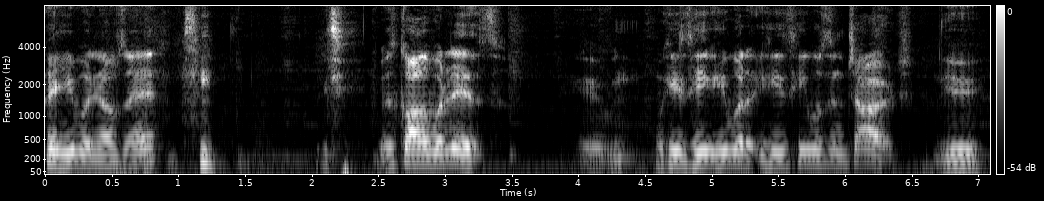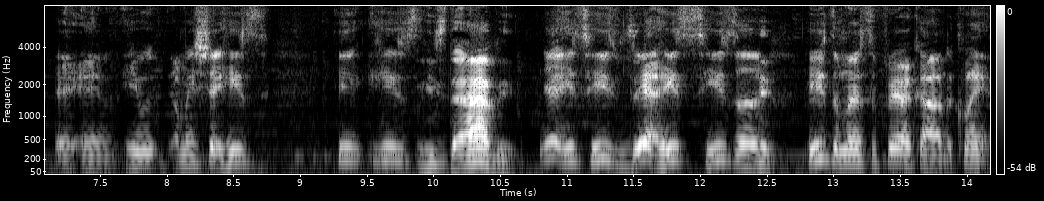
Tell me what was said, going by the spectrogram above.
he would, you know what I'm saying? Let's call it what it is. yeah. we- He's he he would he's he was in charge, Yeah. and, and he was. I mean, shit. He's he he's He's the Abbott. yeah he's he's yeah he's he's the he's the Minister Farrakhan of the clan.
